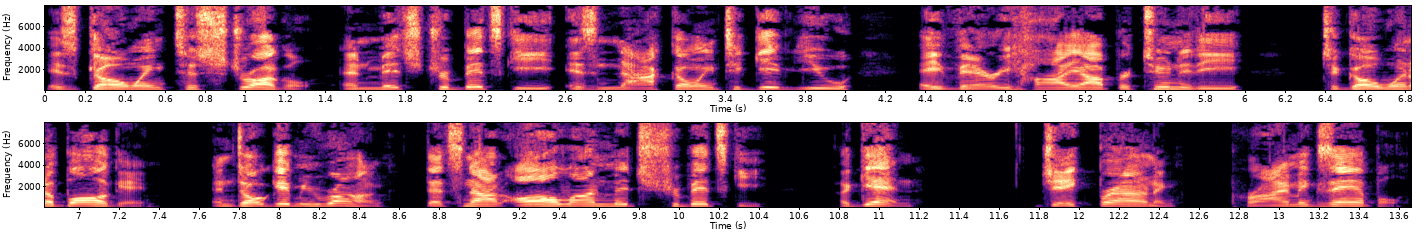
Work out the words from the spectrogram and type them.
is going to struggle, and Mitch Trubisky is not going to give you a very high opportunity to go win a ball game. And don't get me wrong, that's not all on Mitch Trubisky. Again, Jake Browning, prime example.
